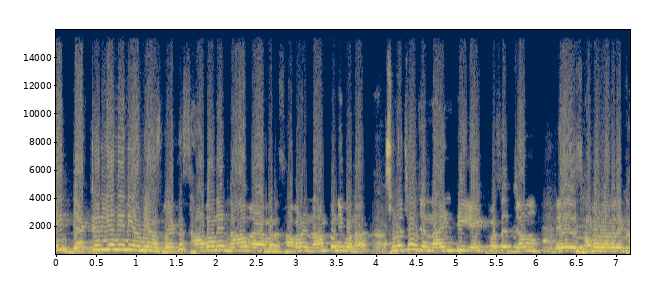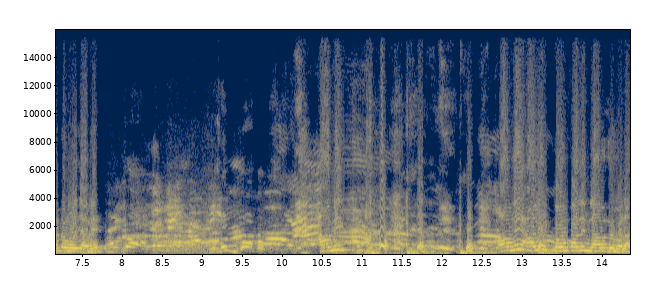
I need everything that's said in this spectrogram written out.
এই ব্যাকটেরিয়া নিয়ে আমি আসব। একটা সাবানের নাম মানে সাবানের নাম তো নিব না। শুনেছো যে নাইনটি এইট পার্সেন্ট জাম সাবান লাগালে খতম হয়ে যাবে? আমি আমি আমি কোম্পানির নাম নেব না।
